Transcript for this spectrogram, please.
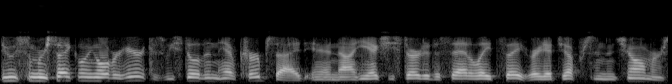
do some recycling over here because we still didn't have curbside, and uh, he actually started a satellite site right at Jefferson and Chalmers.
